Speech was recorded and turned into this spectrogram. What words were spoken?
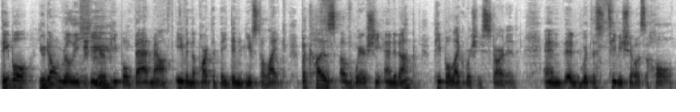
People, you don't really hear people badmouth even the part that they didn't used to like because of where she ended up. People like where she started, and, and with this TV show as a whole.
